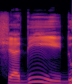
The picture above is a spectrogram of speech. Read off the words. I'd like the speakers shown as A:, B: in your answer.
A: شديد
